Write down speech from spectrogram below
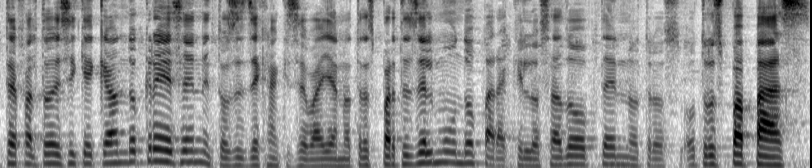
Te faltó decir que cuando crecen, entonces dejan que se vayan a otras partes del mundo para que los adopten otros, otros papás.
